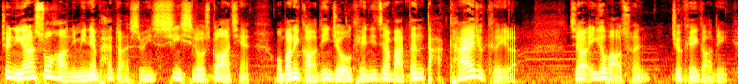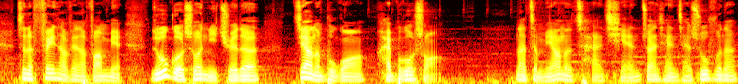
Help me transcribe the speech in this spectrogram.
就你跟他说好，你明天拍短视频信息流是多少钱，我帮你搞定就 OK。你只要把灯打开就可以了，只要一个保存就可以搞定，真的非常非常方便。如果说你觉得这样的布光还不够爽，那怎么样的才钱赚钱你才舒服呢？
